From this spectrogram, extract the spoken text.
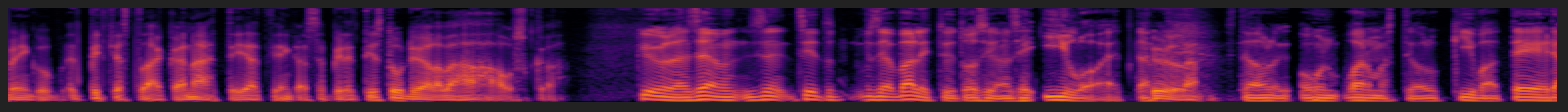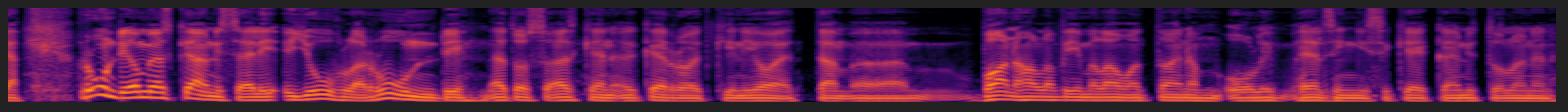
niin kuin, että pitkästä aikaa nähtiin jätkien kanssa, pidettiin studioilla vähän hauskaa. Kyllä, se on, se, siitä se välittyy tosiaan se ilo, että Kyllä. sitä on, on varmasti ollut kiva tehdä. Rundi on myös käynnissä, eli juhlarundi. Tuossa äsken kerroitkin jo, että vanhalla viime lauantaina oli Helsingissä keikka ja nyt tällainen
